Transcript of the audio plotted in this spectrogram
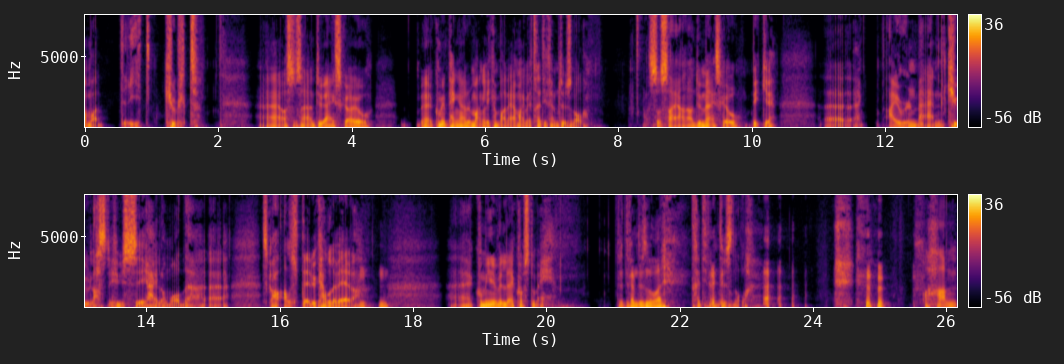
han bare dritkult. Eh, og så sier han du, jeg skal jo eh, Hvor mye penger er du mangler i kampanjen? Jeg mangler 35 000 dollar. Så sier han ja, du, men jeg skal jo bygge uh, Iron Man, kuleste huset i hele området. Uh, skal ha alt det du kan levere. Uh, hvor mye vil det koste meg? 35 000 dollar. 35 000 dollar. Og han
